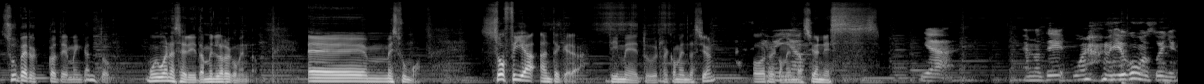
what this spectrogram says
Super Cote, me encantó. Muy buena serie, también la recomiendo. Em, me sumo. Sofía Antequera, dime tu recomendación o me recomendaciones. Ya. Anoté una, me dio como sueño.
